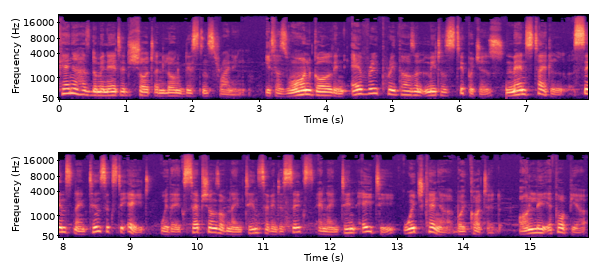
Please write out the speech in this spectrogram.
Kenya has dominated short and long distance running. It has won gold in every 3,000 meters steeplechase men's title since 1968, with the exceptions of 1976 and 1980, which Kenya boycotted. Only Ethiopia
